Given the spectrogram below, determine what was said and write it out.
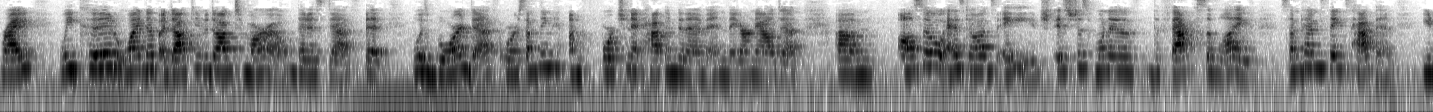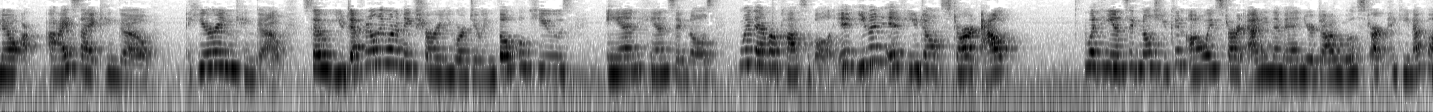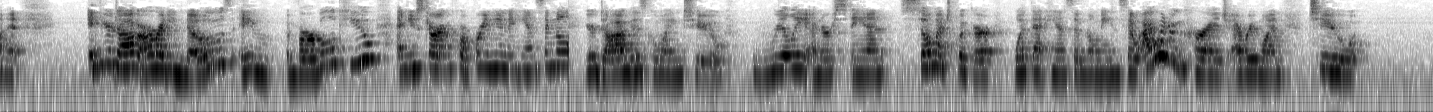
Right? We could wind up adopting a dog tomorrow that is deaf, that was born deaf, or something unfortunate happened to them and they are now deaf. Um, also, as dogs age, it's just one of the facts of life. Sometimes things happen. You know, eyesight can go, hearing can go. So you definitely want to make sure you are doing vocal cues and hand signals whenever possible. If, even if you don't start out with hand signals, you can always start adding them in. Your dog will start picking up on it. If your dog already knows a verbal cue and you start incorporating a hand signal, your dog is going to really understand so much quicker what that hand signal means. So I would encourage everyone to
